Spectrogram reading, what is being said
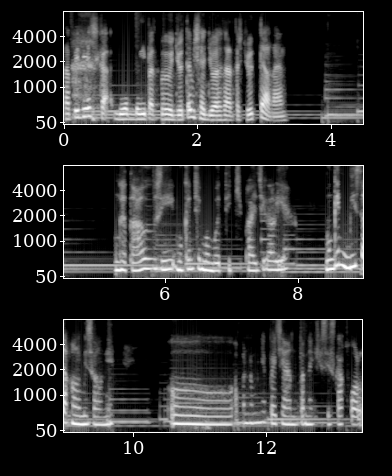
Tapi dia suka dia beli 40 juta bisa jual 100 juta kan? nggak tahu sih mungkin cuma buat dikip aja kali ya. Mungkin bisa kalau misalnya eh apa namanya PC hantarnya kayak Siska Kol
